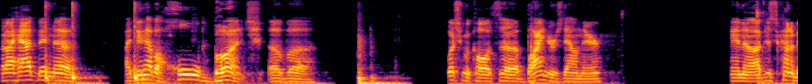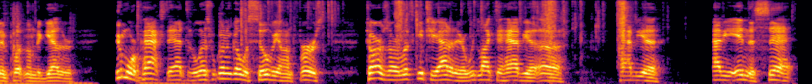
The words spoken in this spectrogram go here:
but I have been, uh, I do have a whole bunch of, uh, whatchamacallits, uh, binders down there. And uh, I've just kind of been putting them together. Two more packs to add to the list. We're going to go with Sylveon first. Charizard, let's get you out of there. We'd like to have you, uh, have you, have you in the set.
